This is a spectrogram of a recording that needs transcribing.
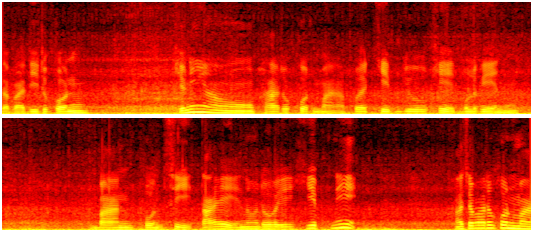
สวัสดีทุกคน คลิปนี้เราพาทุกคนมาเปิดคลิปอยู่เขตบริเวณบ้านผลสีใต้เนาะโดยคลิปนี้เราจะพาทุกคนมา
